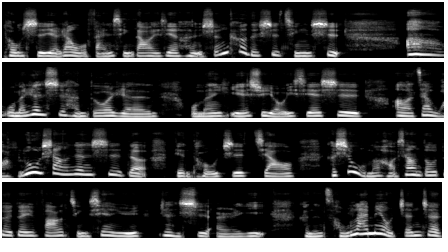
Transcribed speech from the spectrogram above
同时也让我反省到一件很深刻的事情是。啊、我们认识很多人，我们也许有一些是呃在网络上认识的点头之交，可是我们好像都对对方仅限于认识而已，可能从来没有真正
